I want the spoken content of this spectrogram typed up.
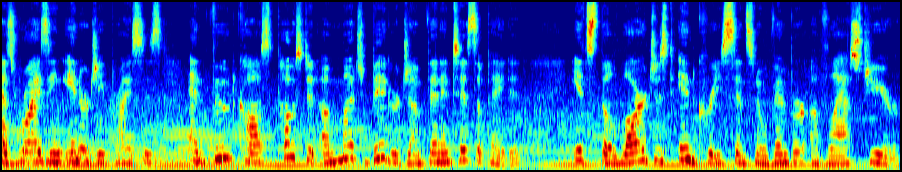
As rising energy prices and food costs posted a much bigger jump than anticipated. It's the largest increase since November of last year.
